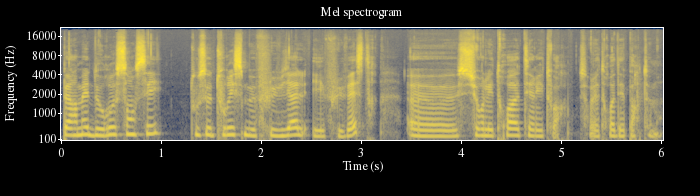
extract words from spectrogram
permet de recenser tout ce tourisme fluvial et fluvestre euh, sur les trois territoires, sur les trois départements.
